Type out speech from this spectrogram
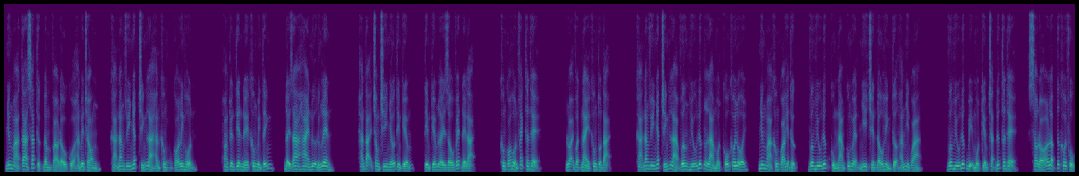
nhưng mà ta xác thực đâm vào đầu của hắn bên trong, khả năng duy nhất chính là hắn không có linh hồn. Hoàng tuyền tiên đế không bình tĩnh, đẩy ra hai nữ đứng lên. Hắn tại trong trí nhớ tìm kiếm tìm kiếm lấy dấu vết để lại. Không có hồn phách thân thể. Loại vật này không tồn tại khả năng duy nhất chính là vương hữu đức là một cố khối lỗi, nhưng mà không quá hiện thực, vương hữu đức cùng nam cung nguyện nhi chiến đấu hình tượng hắn nhìn qua. Vương hữu đức bị một kiếm chặt đứt thân thể, sau đó lập tức khôi phục,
